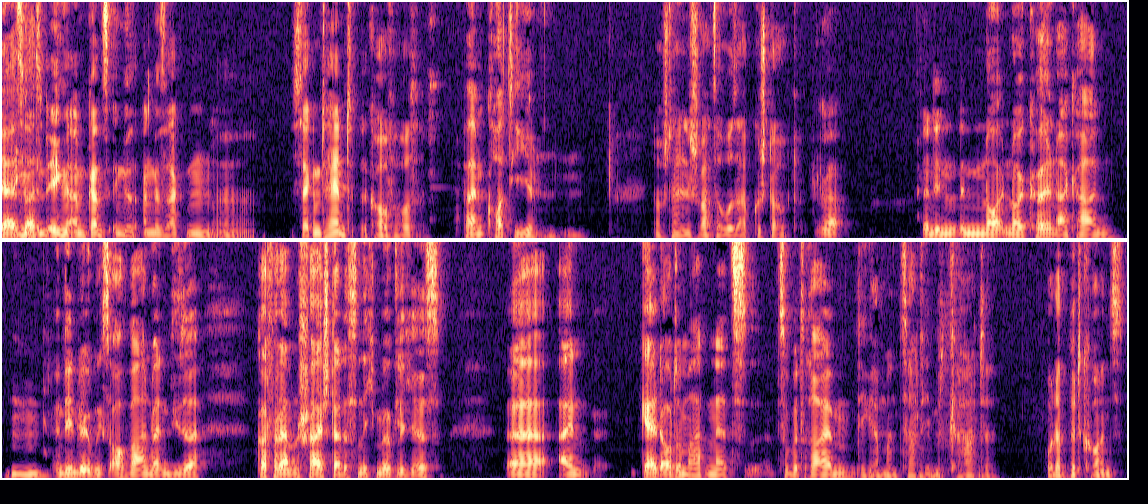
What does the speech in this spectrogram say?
Ja, ist in, was? in irgendeinem ganz angesagten äh, Secondhand-Kaufhaus. Beim Cotti. Noch schnell eine schwarze Hose abgestaubt. Ja. In den, in Neu Neukölln-Arkaden. Mhm. In denen wir übrigens auch waren, weil in dieser gottverdammten Scheißstadt es nicht möglich ist, äh, ein Geldautomatennetz zu betreiben. Digga, man zahlt hier mit Karte. Oder Bitcoins.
